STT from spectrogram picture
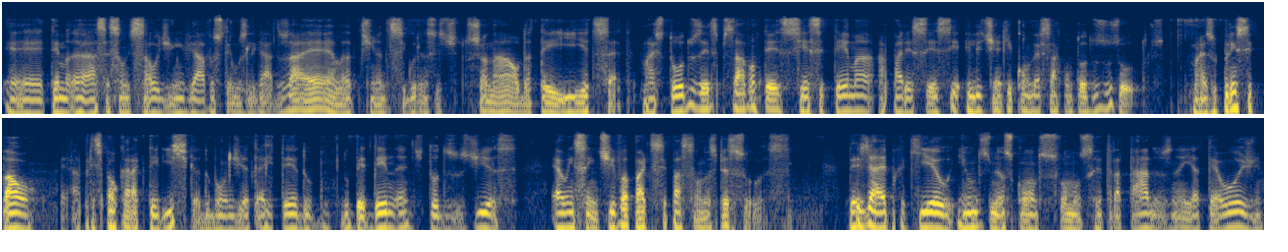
é, a seção de saúde enviava os termos ligados a ela, tinha de segurança institucional, da TI, etc. Mas todos eles precisavam ter, se esse tema aparecesse, ele tinha que conversar com todos os outros. Mas o principal, a principal característica do Bom Dia TRT, do, do BD, né, de todos os dias, é o incentivo à participação das pessoas. Desde a época que eu e um dos meus contos fomos retratados, né, e até hoje,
